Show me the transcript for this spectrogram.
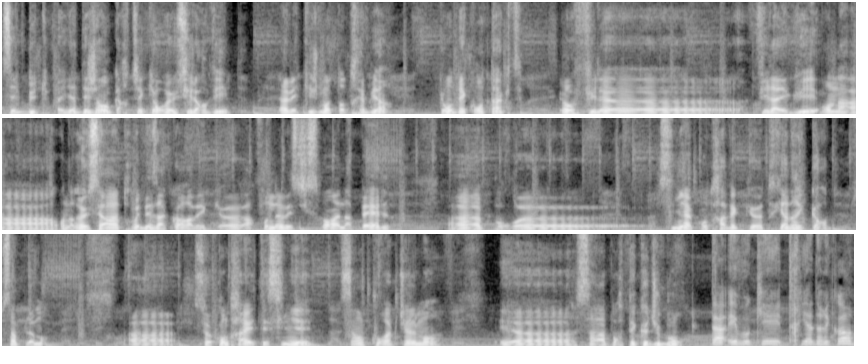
C'est le but. Il y a des gens au quartier qui ont réussi leur vie, avec qui je m'entends très bien, qui ont des contacts. Et au fil, euh, fil à aiguille, on a, on a réussi à trouver des accords avec euh, un fonds d'investissement, un APL, pour signer un contrat avec Triad Record, tout simplement. Ce contrat a été signé, c'est en cours actuellement, et euh, ça a apporté que du bon. T'as évoqué Triad Record,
